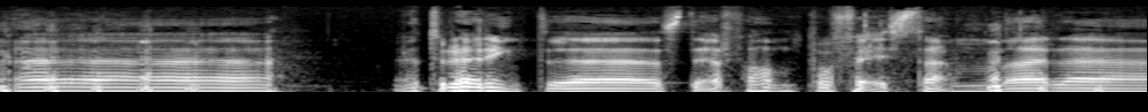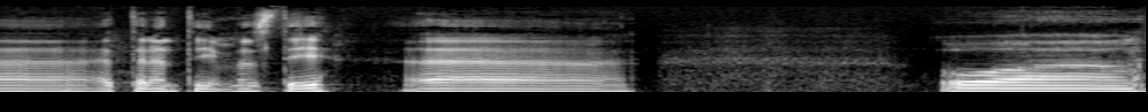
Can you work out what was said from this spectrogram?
Uh, jeg tror jeg ringte Stefan på FaceTime der etter en times tid. og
